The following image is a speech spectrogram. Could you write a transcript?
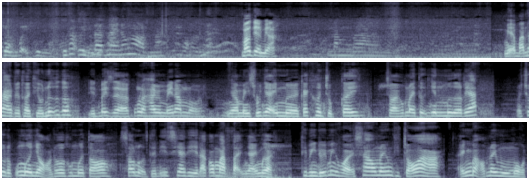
trông vậy thôi Đợt này nó ngọt mà. Bao tiền mẹ năm ba. Mẹ bán hàng từ thời thiếu nữ cơ. Đến bây giờ cũng là hai mươi mấy năm rồi. Nhà mình xuống nhà anh Mười cách hơn chục cây. Trời hôm nay tự nhiên mưa rét. Nói chung là cũng mưa nhỏ thôi không mưa to. Sau nửa tiếng đi xe thì đã có mặt tại nhà anh Mười. Thì mình đối mình hỏi sao hôm nay không thịt chó à? Anh bảo hôm nay mùng 1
